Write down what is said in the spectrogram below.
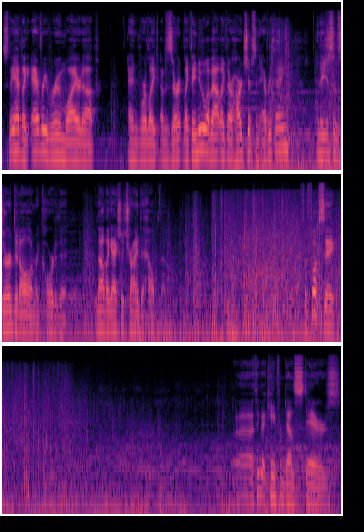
So they had like every room wired up and were like observed like they knew about like their hardships and everything and they just observed it all and recorded it without like actually trying to help them. For fuck's sake. Uh, I think that came from downstairs.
